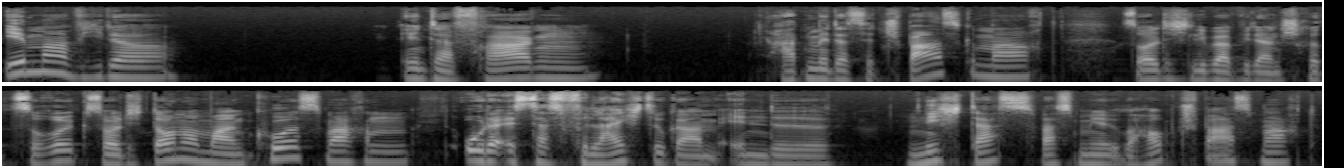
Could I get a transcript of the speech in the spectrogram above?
immer wieder hinterfragen, hat mir das jetzt Spaß gemacht? Sollte ich lieber wieder einen Schritt zurück? Sollte ich doch nochmal einen Kurs machen? Oder ist das vielleicht sogar am Ende nicht das, was mir überhaupt Spaß macht?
